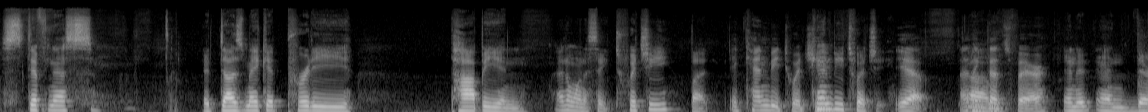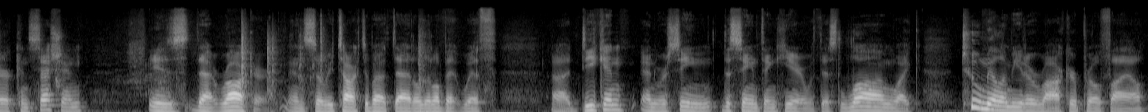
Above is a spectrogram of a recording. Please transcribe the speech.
stiffness. It does make it pretty poppy and I don't want to say twitchy, but It can be twitchy. can be twitchy. Yeah, I think Um, that's fair. And it, and their concession is that rocker. And so we talked about that a little bit with uh, Deacon, and we're seeing the same thing here with this long, like two millimeter rocker profile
